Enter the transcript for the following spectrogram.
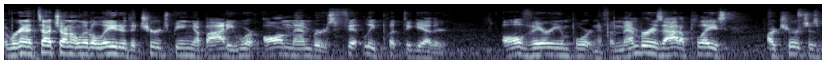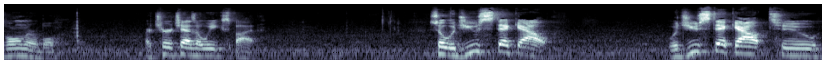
We're going to touch on a little later the church being a body. We're all members fitly put together. All very important. If a member is out of place, our church is vulnerable. Our church has a weak spot. So, would you stick out? Would you stick out to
